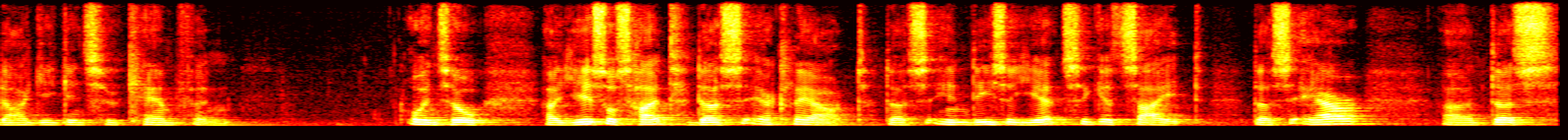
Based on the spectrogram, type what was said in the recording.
dagegen zu kämpfen. Und so, Jesus hat das erklärt, dass in dieser jetzigen Zeit, dass er das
